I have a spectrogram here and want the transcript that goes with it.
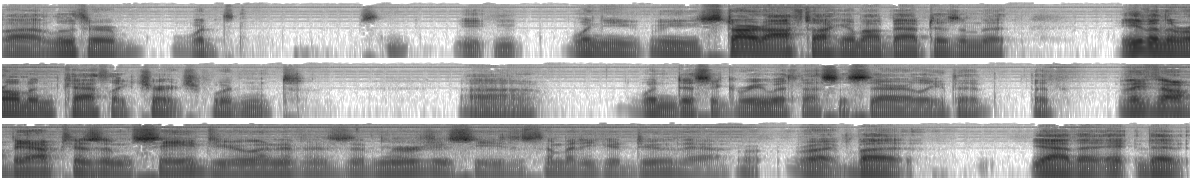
uh, Luther would, when you when you start off talking about baptism, that even the Roman Catholic Church wouldn't uh, wouldn't disagree with necessarily that that They thought baptism saved you, and if it's an emergency, somebody could do that. right, but yeah, that that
